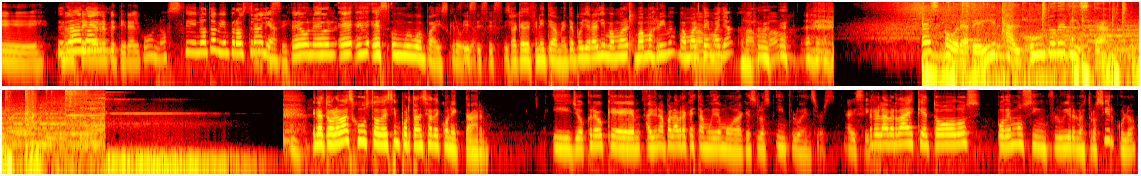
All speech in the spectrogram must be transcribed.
Eh, me Dale. gustaría repetir algunos. Sí, no está bien, pero Australia sí. es, un, es, un, es- es- es un muy buen país, creo Sí, yo. sí, sí, sí. O sea que definitivamente, pues Geraldine, vamos, vamos arriba, vamos, al tema ya. Vamos, vamos. Es hora de ir al punto de vista. Mira, tú hablabas justo de esa importancia de conectar. Y yo creo que hay una palabra que está muy de moda, que es los influencers. Ay, sí. Pero la verdad es que todos podemos influir en nuestro círculo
